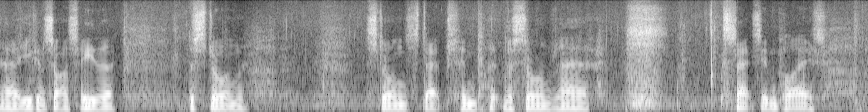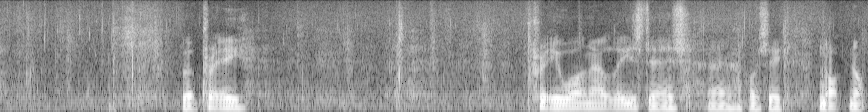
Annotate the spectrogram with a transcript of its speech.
uh, you can sort of see the the stone stone steps in the stone uh, sets in place but pretty pretty worn out these days uh, obviously not not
